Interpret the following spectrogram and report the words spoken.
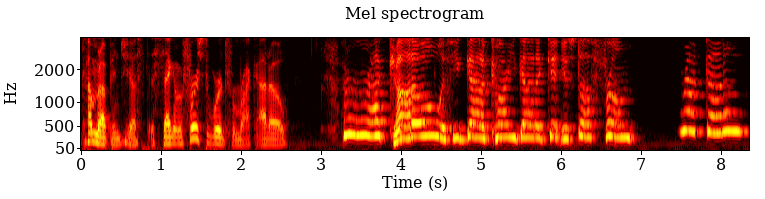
coming up in just a second. But first, a word from Rock Auto. Rock Auto, if you got a car, you gotta get your stuff from Rock Auto.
